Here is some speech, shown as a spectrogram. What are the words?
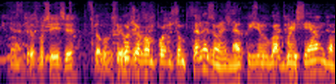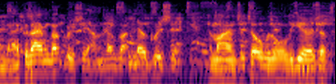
Yeah. Feels much easier. It's got a It's a good job I'm putting some thinners on it now because you've got greasy hands on there. Because I haven't got greasy hands. I've got no greasy in my hands at all with all the years of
